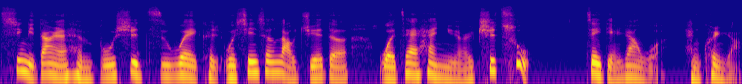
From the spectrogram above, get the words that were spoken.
心里当然很不是滋味。可我先生老觉得我在和女儿吃醋。”这一点让我很困扰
